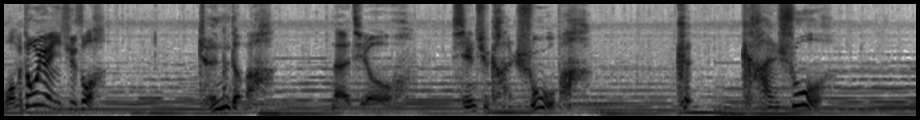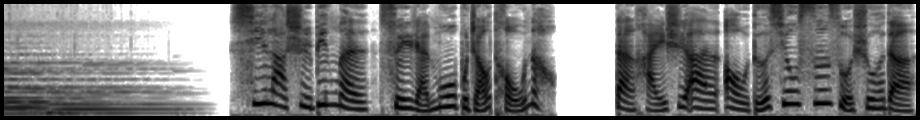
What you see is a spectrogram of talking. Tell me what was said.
我们都愿意去做。真的吗？那就先去砍树吧。砍砍树。希腊士兵们虽然摸不着头脑，但还是按奥德修斯所说的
